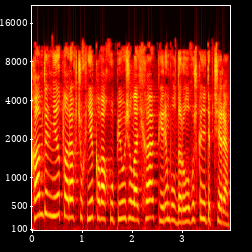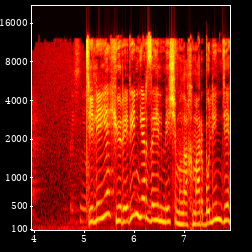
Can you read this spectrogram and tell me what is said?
Камділіне ұтларақ чухне кава хупи ұжылатха перім. Телея Хюрерин ярза илмешім лахмар болинде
